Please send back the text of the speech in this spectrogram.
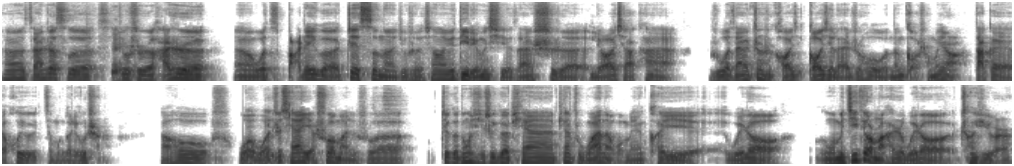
嗯，咱这次就是还是嗯，我把这个这次呢，就是相当于第零期，咱试着聊一下，看如果咱要正式搞搞起来之后能搞什么样，大概会有怎么个流程。然后我我之前也说嘛，就说这个东西是一个偏偏主观的，我们可以围绕。我们基调嘛，还是围绕程序员，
